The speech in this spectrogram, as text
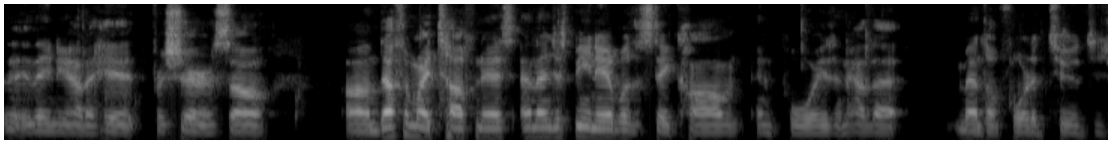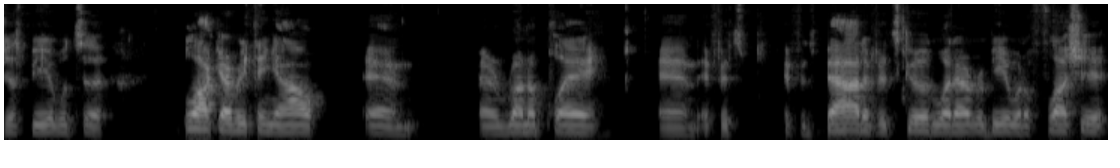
they, they, knew how to hit for sure. So um, definitely my toughness, and then just being able to stay calm and poised and have that mental fortitude to just be able to block everything out and and run a play and if it's if it's bad, if it's good, whatever, be able to flush it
